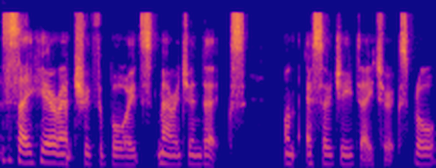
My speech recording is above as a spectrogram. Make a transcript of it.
as I say, here entry for Boyd's Marriage Index on SOG Data Explore.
